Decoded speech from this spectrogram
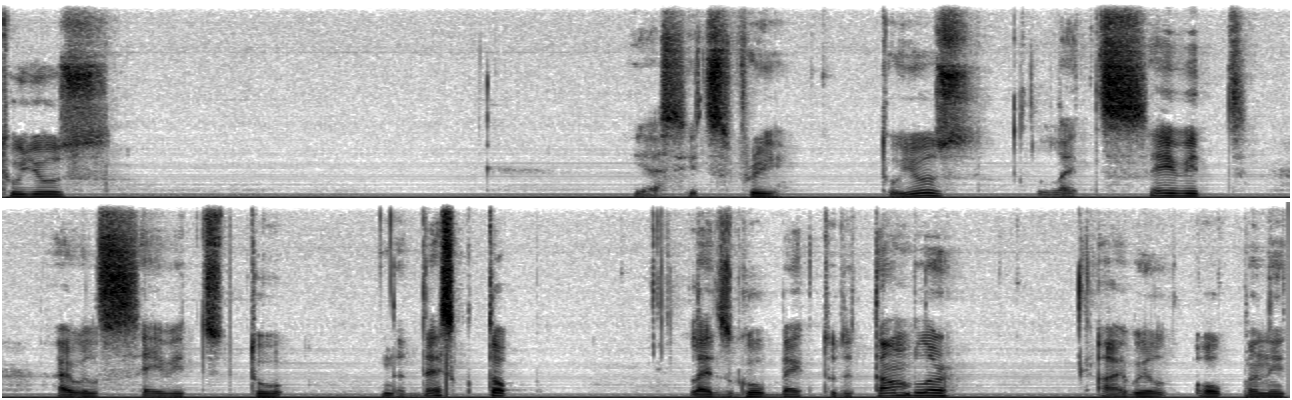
to use. Yes it's free to use let's save it. I will save it to the desktop. Let's go back to the Tumblr. I will open it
